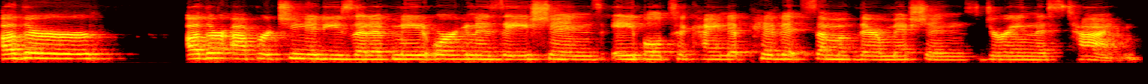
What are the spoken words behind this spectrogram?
other other opportunities that have made organizations able to kind of pivot some of their missions during this time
